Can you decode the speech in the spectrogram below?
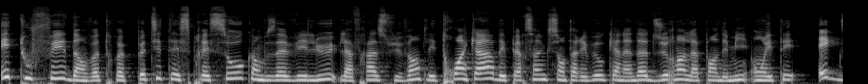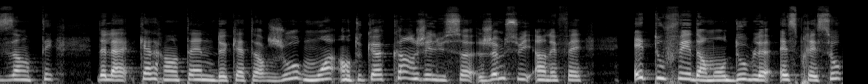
étouffé dans votre petit espresso quand vous avez lu la phrase suivante. Les trois quarts des personnes qui sont arrivées au Canada durant la pandémie ont été exemptées de la quarantaine de 14 jours. Moi, en tout cas, quand j'ai lu ça, je me suis en effet étouffé dans mon double espresso.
